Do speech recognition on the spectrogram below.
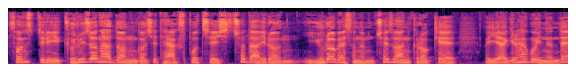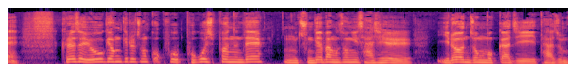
선수들이 교류전 하던 것이 대학 스포츠의 시초다 이런 유럽에서는 최소한 그렇게 이야기를 하고 있는데 그래서 요 경기를 좀 꼭 보고 싶었는데 음, 중계 방송이 사실 이런 종목까지 다 좀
